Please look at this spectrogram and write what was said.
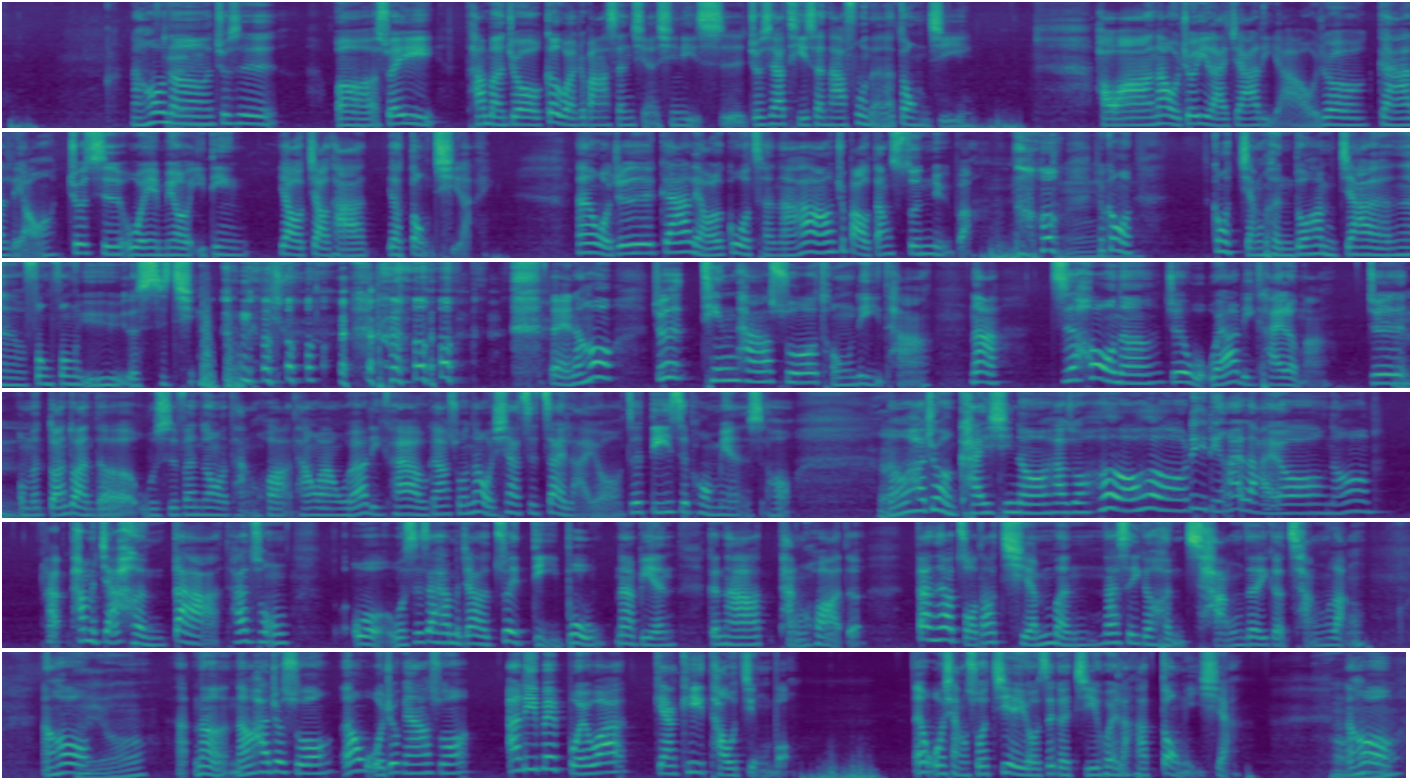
然后呢，就是呃，所以他们就各管就帮他申请了心理师，就是要提升他赋能的动机。好啊，那我就一来家里啊，我就跟他聊，就其实我也没有一定要叫他要动起来，但是我就是跟他聊的过程啊，他好像就把我当孙女吧，然后就跟我。跟我讲很多他们家的那种风风雨雨的事情，对，然后就是听他说同理他。那之后呢，就是我我要离开了嘛，就是我们短短的五十分钟的谈话，谈完我要离开了，我跟他说，那我下次再来哦。这第一次碰面的时候，然后他就很开心哦，他说呵哦呵哦，你一定爱来哦。然后他他们家很大，他从。我我是在他们家的最底部那边跟他谈话的，但是要走到前门，那是一个很长的一个长廊，然后，哎，那然后他就说，然后我就跟他说，阿丽贝陪我行去头前不？哎，我想说借由这个机会让他动一下，然后，哦、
